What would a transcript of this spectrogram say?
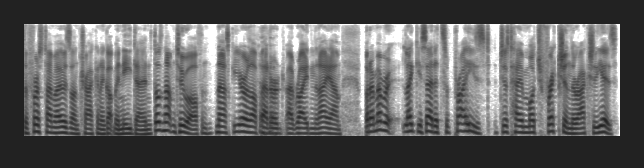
the first time I was on track and I got my knee down. It doesn't happen too often. Nasca, you're a lot better at riding than I am. But I remember, like you said, it surprised just how much friction there actually is.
